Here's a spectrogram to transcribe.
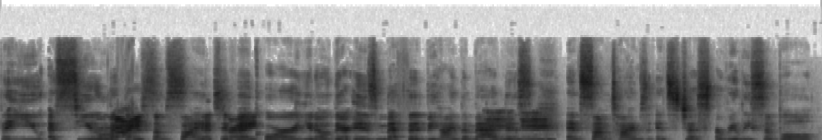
that you assume right. that there's some scientific right. or you know there is method behind the madness, mm-hmm. and sometimes it's just a really simple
